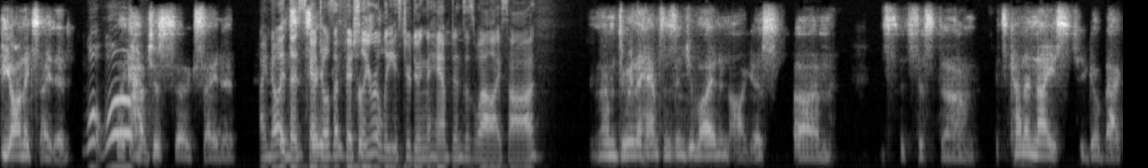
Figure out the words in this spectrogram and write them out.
Beyond excited. Whoa, whoa. Like I'm just so excited. I know. And the it's- it's like- schedule's officially released. You're doing the Hamptons as well. I saw. I'm doing the Hamptons in July and in August. Um, it's, it's just um, it's kind of nice to go back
